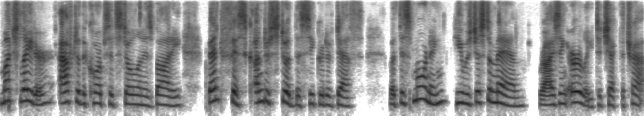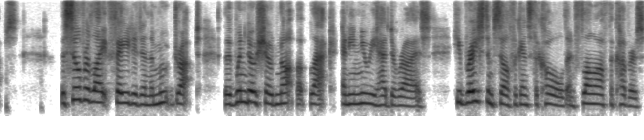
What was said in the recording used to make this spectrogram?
Much later, after the corpse had stolen his body, Bent Fisk understood the secret of death. But this morning he was just a man, rising early to check the traps. The silver light faded and the moot dropped. The window showed naught but black, and he knew he had to rise. He braced himself against the cold and flung off the covers,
